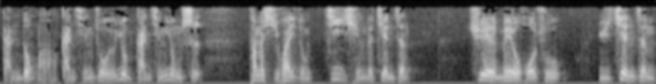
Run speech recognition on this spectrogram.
感动啊，感情作用用感情用事，他们喜欢一种激情的见证，却没有活出与见证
